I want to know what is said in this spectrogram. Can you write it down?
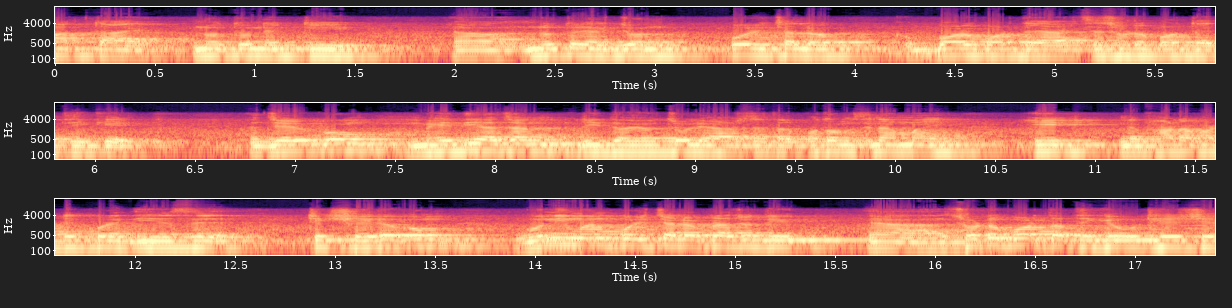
মাত্রায়, নতুন একটি নতুন একজন পরিচালক বড় পর্দায় আসছে, ছোট পর্দায় থেকে। যেরকম মেহেদি হাসান হৃদয়ে চলে আসছে, তার প্রথম সিনেমায় হিট মানে ফাটাফাটি করে দিয়েছে, ঠিক সেই রকম গুণীমান পরিচালকরা যদি ছোট পর্দা থেকে উঠে এসে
